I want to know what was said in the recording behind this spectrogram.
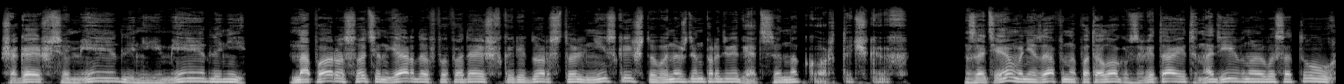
Шагаешь все медленнее и медленнее. На пару сотен ярдов попадаешь в коридор столь низкий, что вынужден продвигаться на корточках. Затем внезапно потолок взлетает на дивную высоту,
